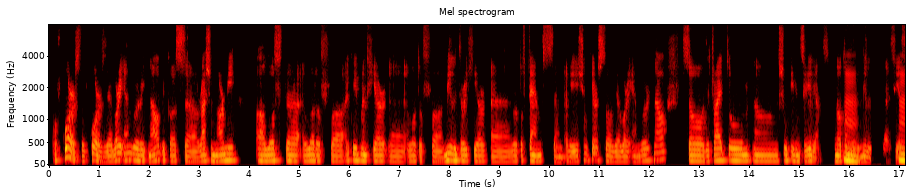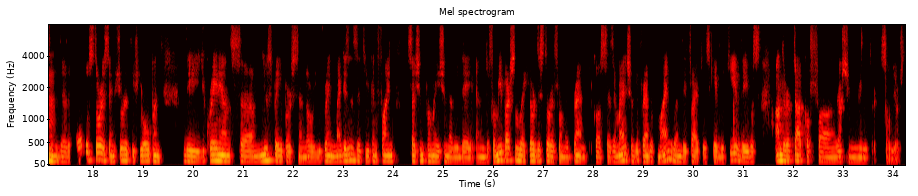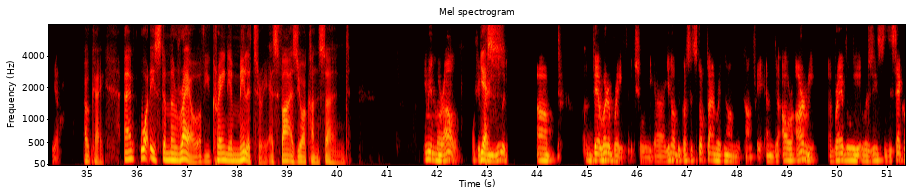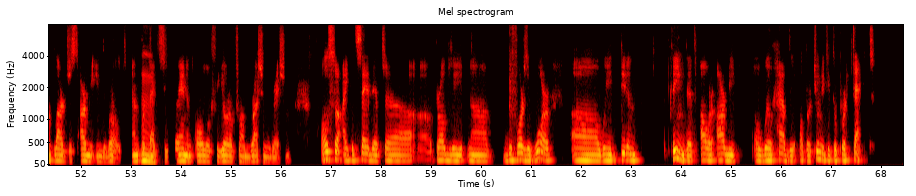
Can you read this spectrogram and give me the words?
Of course, of course, they're very angry right now because uh, Russian army uh, lost uh, a lot of uh, equipment here, uh, a lot of uh, military here, a lot of tanks and aviation here. So they're very angry right now. So they try to shoot even civilians, not only mm. military guys. Yes, mm. and the, lot of stories. I'm sure that if you open the Ukrainians um, newspapers and or Ukrainian magazines that you can find such information every day. And for me personally, I heard the story from a friend because, as I mentioned, a friend of mine, when they tried to escape the Kiev, they was under attack of uh, Russian military soldiers. Yeah. Okay. And what is the morale of Ukrainian military as far as you're concerned? You mean morale of Ukrainian Yes. military? Um, they're very brave, actually. Uh, you know, because it's tough time right now in the country, and our army uh, bravely resists the second largest army in the world and Mm. protects Ukraine and all of Europe from Russian aggression. Also, I could say that uh, probably uh, before the war, uh, we didn't think that our army uh, will have the opportunity to protect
